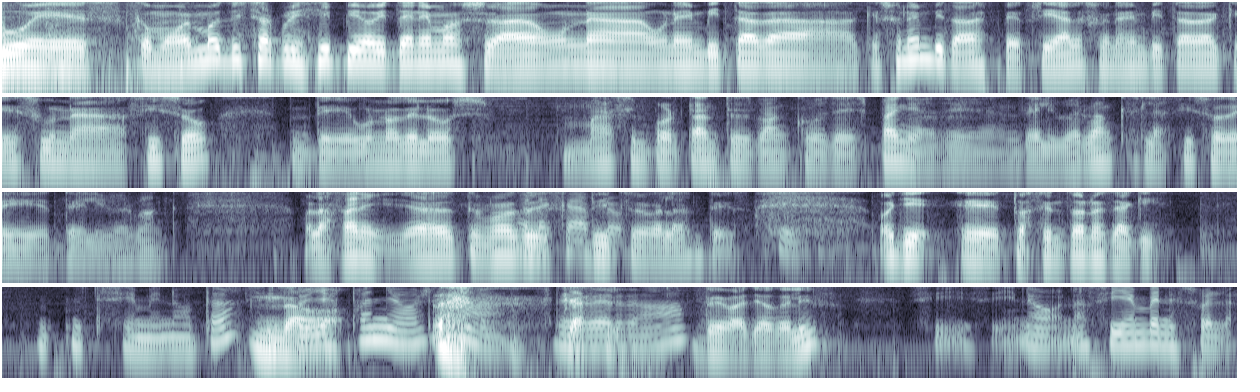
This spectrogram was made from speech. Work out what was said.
Pues como hemos dicho al principio, hoy tenemos a una, invitada que es una invitada especial, es una invitada que es una CISO de uno de los más importantes bancos de España, de, de Liberbank, que es la CISO de, de Liberbank. Hola Fanny, ya te hemos dicho antes. Oye, eh, tu acento no es de aquí. ¿Se me nota? Si soy española, de verdad. ¿De Valladolid? Sí, sí, no, nací en Venezuela,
